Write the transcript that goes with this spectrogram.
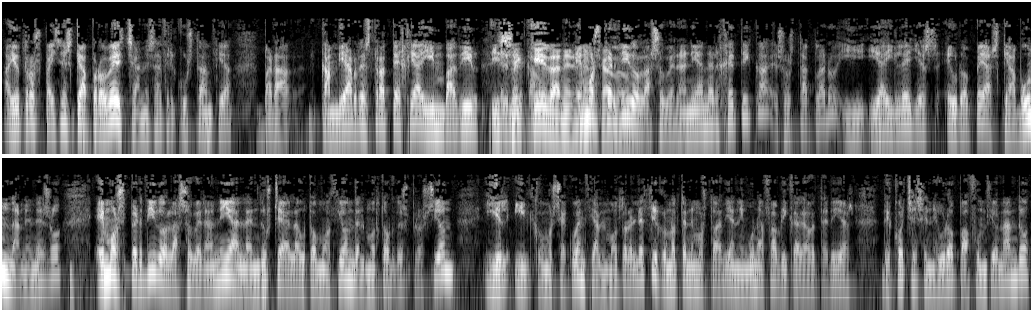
hay otros países que aprovechan esa circunstancia para cambiar de estrategia e invadir y el se mercado. quedan en el Hemos perdido la soberanía energética, eso está claro, y, y hay leyes europeas que abundan en eso. Hemos perdido la soberanía en la industria de la automoción del motor de explosión y, el, y consecuencia el motor eléctrico. No tenemos todavía ninguna fábrica de baterías de coches en Europa funcionando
